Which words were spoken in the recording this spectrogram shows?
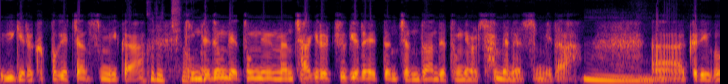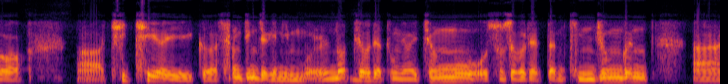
위기를 극복했지 않습니까? 그렇죠. 김대중 대통령은 자기를 죽이려 했던 전두환 대통령을 사면했습니다. 음. 아 그리고 어, TK의 그 상징적인 인물 노태우 음. 대통령의 정무 수석을 했던 김중근 아,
